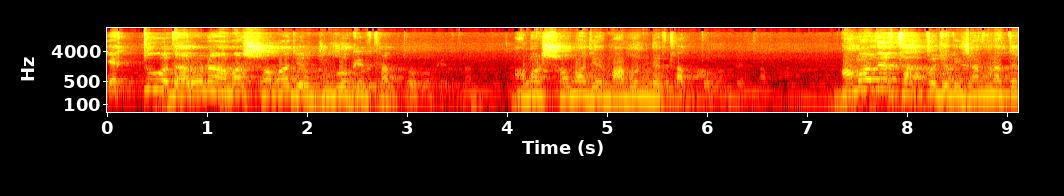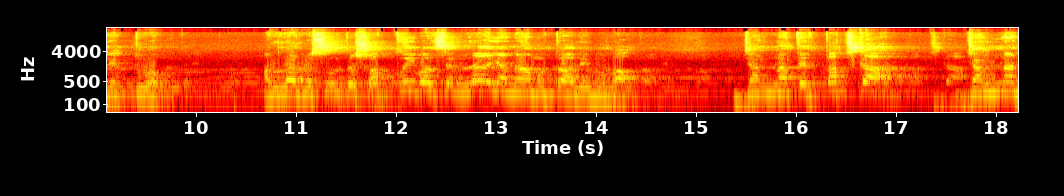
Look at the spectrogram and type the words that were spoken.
একটুও ধারণা আমার সমাজের যুবকের থাকতো। আমার সমাজের মা বোনদের থাকতো। আমাদের থাকতো যদি জান্নাতের একটুও। আল্লাহ রসুল তো সত্যই বলছেন, লা জান্নাতের তচকা, জান্নাত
